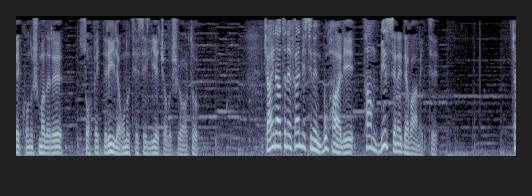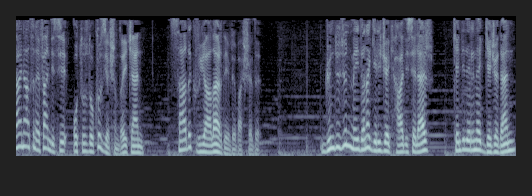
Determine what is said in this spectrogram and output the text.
ve konuşmaları, sohbetleriyle onu teselliye çalışıyordu. Kainatın efendisinin bu hali tam bir sene devam etti. Kainatın efendisi 39 yaşındayken sadık rüyalar devri başladı. Gündüzün meydana gelecek hadiseler kendilerine geceden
